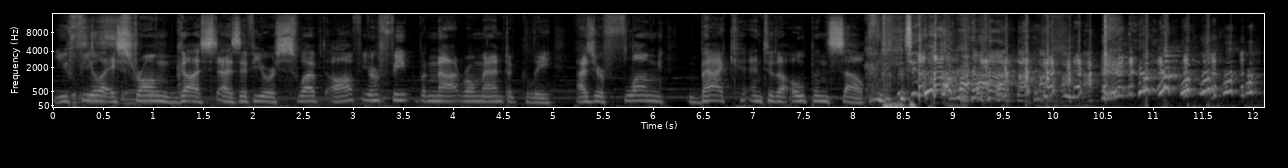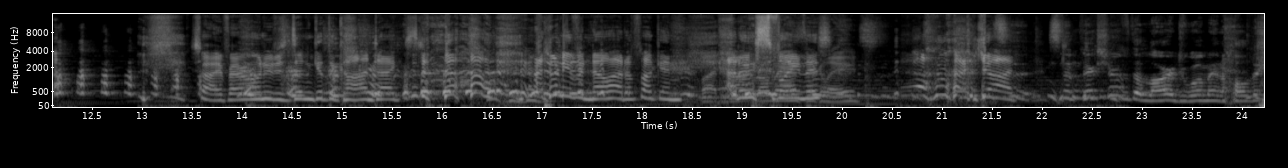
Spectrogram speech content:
You This feel a is- strong gust as if you were swept off your feet, but not romantically, as you're flung back into the open cell. Sorry for everyone who just didn't get the context. I don't even know how to fucking how to explain this. Oh my god. It's the picture of the large woman holding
